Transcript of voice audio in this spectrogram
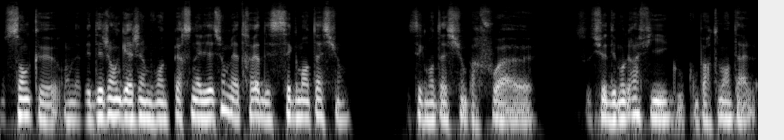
on sent qu'on avait déjà engagé un mouvement de personnalisation, mais à travers des segmentations. Des segmentations parfois euh, sociodémographiques ou comportementales.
